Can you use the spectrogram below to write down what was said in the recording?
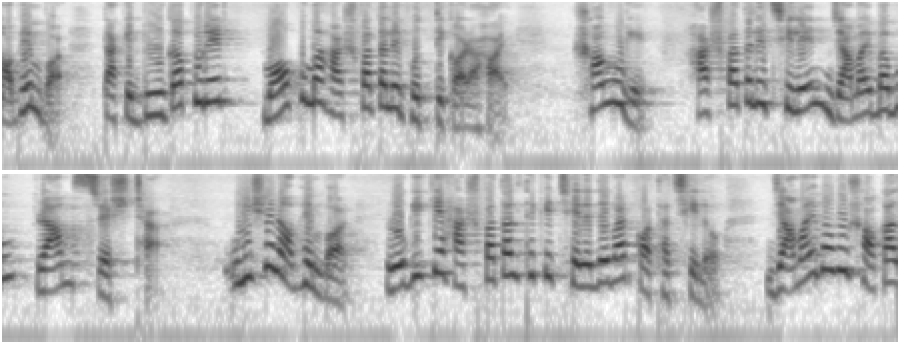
নভেম্বর তাকে দুর্গাপুরের মহকুমা হাসপাতালে ভর্তি করা হয়। সঙ্গে হাসপাতালে ছিলেন জামাইবাবু রাম শ্রেষ্ঠা উনিশে নভেম্বর রোগীকে হাসপাতাল থেকে ছেড়ে দেওয়ার কথা ছিল। জামাইবাবু সকাল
